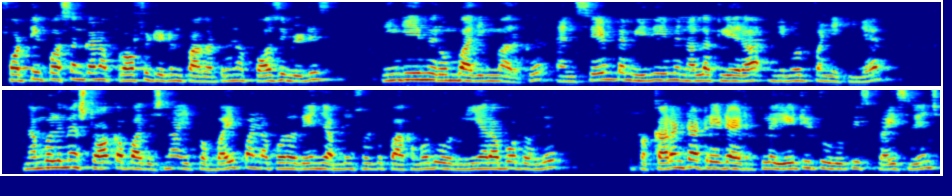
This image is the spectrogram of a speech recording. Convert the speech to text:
ஃபார்ட்டி பர்சன்ட்கான ப்ராஃபிட் ரிட்டர்ன் பார்க்கறதுக்கான பாசிபிலிட்டிஸ் இங்கேயுமே ரொம்ப அதிகமாக இருக்குது அண்ட் சேம் டைம் இதையுமே நல்லா கிளியராக இங்கே நோட் பண்ணிக்கிங்க. நம்மளுமே ஸ்டாக்கை பார்த்துச்சுன்னா இப்போ பை பண்ண போகிற ரேஞ்ச் அப்படின்னு சொல்லிட்டு பார்க்கும்போது ஒரு நியர் அபவுட் வந்து இப்போ கரண்ட்டாக ட்ரேட் ஆகிட்டு இருக்குல்ல eighty two rupees price range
